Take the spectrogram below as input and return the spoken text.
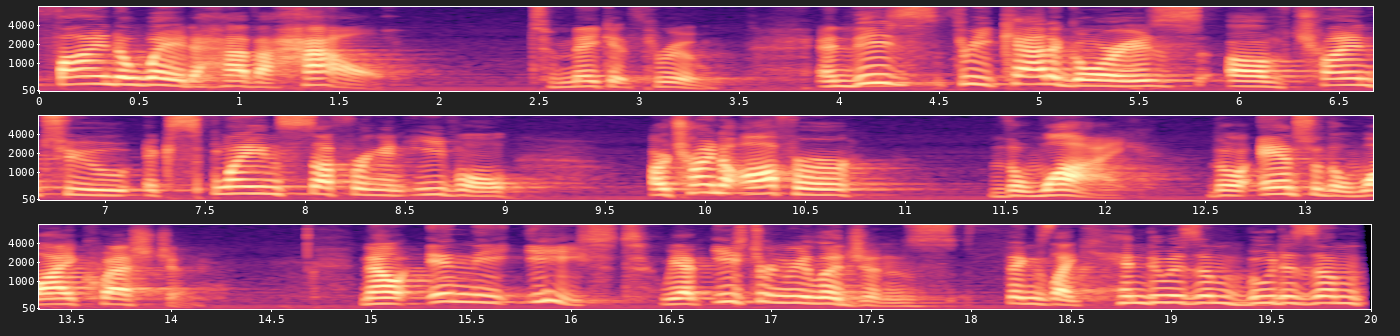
find a way to have a how to make it through. And these three categories of trying to explain suffering and evil are trying to offer the why. They'll answer the why question. Now, in the East, we have Eastern religions, things like Hinduism, Buddhism,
